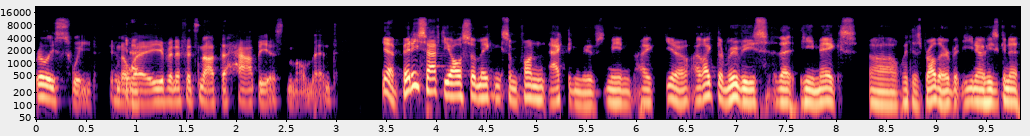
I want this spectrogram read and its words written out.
really sweet in a Yeah. way even if it's not the happiest moment yeah, Benny Safdie also making some fun acting moves. I mean, I you know I like the movies that he makes uh, with his brother, but you know he's gonna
